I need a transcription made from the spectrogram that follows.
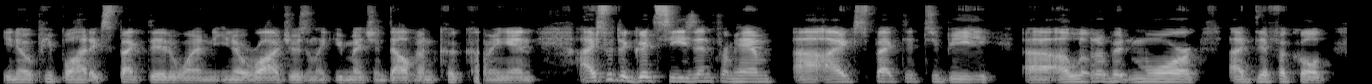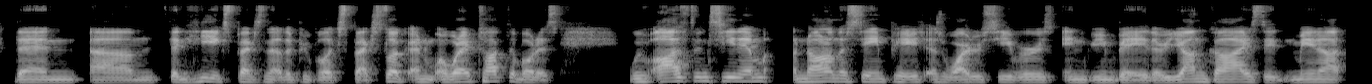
you know people had expected when you know Rodgers and like you mentioned Dalvin Cook coming in. I expect a good season from him. Uh, I expect it to be uh, a little bit more uh, difficult than um, than he expects and other people expects. Look, and what I talked about is We've often seen him not on the same page as wide receivers in Green Bay. They're young guys. They may not,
